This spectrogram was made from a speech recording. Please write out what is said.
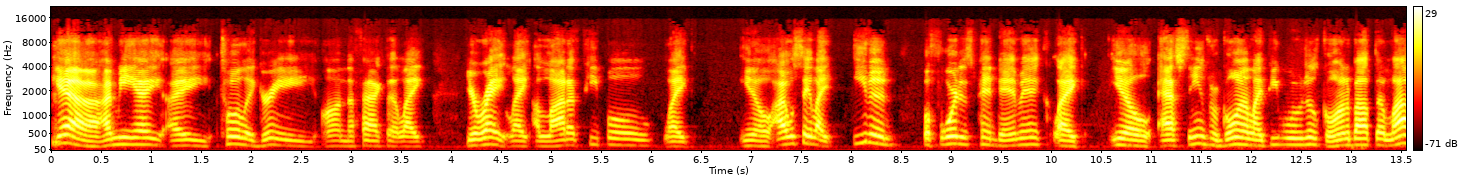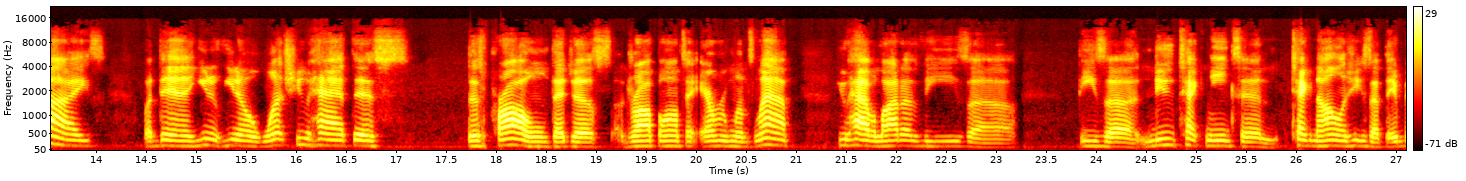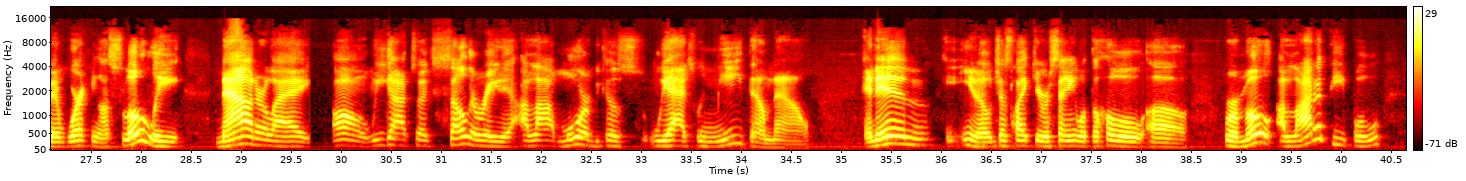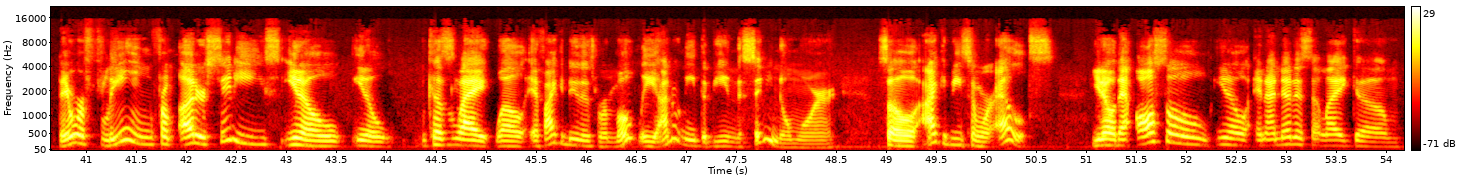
Yeah, I mean, I I totally agree on the fact that like you're right. Like a lot of people, like you know, I would say like even before this pandemic, like you know, as things were going, like people were just going about their lives. But then you you know, once you had this this problem that just drop onto everyone's lap, you have a lot of these uh these uh new techniques and technologies that they've been working on slowly. Now they're like, oh, we got to accelerate it a lot more because we actually need them now. And then, you know, just like you were saying with the whole uh, remote, a lot of people they were fleeing from other cities, you know, you know, because like, well, if I could do this remotely, I don't need to be in the city no more. So I could be somewhere else. You know, that also, you know, and I noticed that like um,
